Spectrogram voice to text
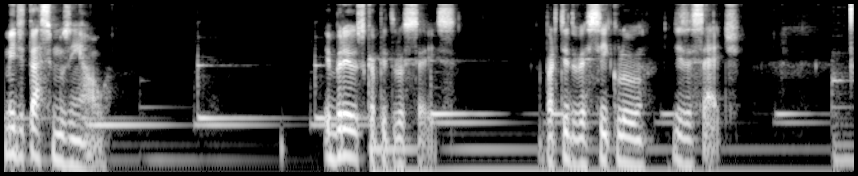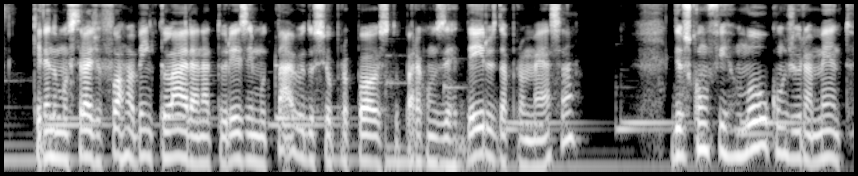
meditássemos em algo. Hebreus capítulo 6, a partir do versículo 17. Querendo mostrar de forma bem clara a natureza imutável do seu propósito para com os herdeiros da promessa, Deus confirmou com juramento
